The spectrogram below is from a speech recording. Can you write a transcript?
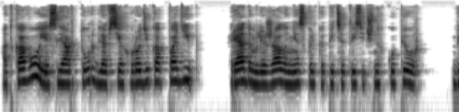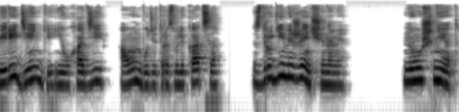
От кого, если Артур для всех вроде как погиб? Рядом лежало несколько пятитысячных купюр. Бери деньги и уходи, а он будет развлекаться с другими женщинами. Ну уж нет.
